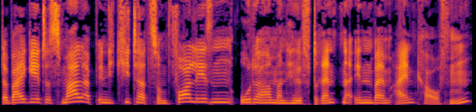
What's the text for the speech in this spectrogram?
Dabei geht es mal ab in die Kita zum Vorlesen oder man hilft RentnerInnen beim Einkaufen.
